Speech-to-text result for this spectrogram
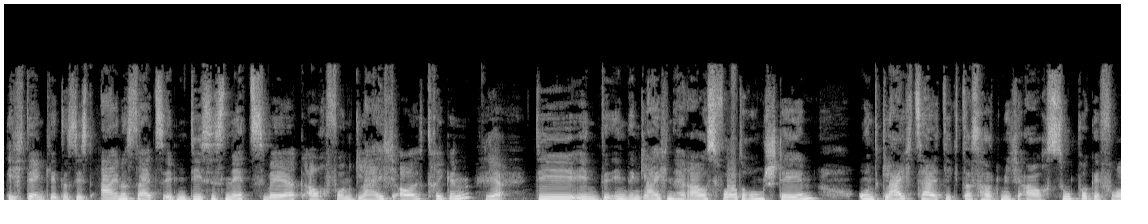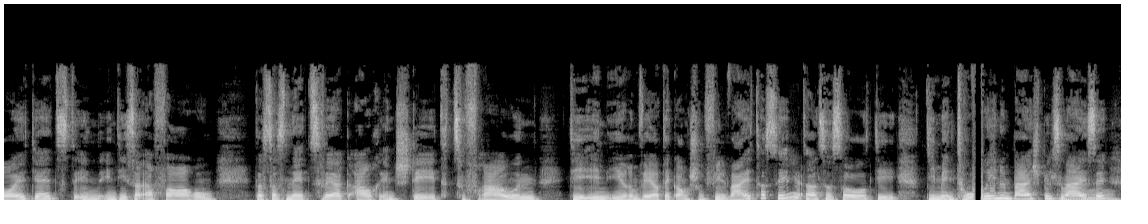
ich denke, das ist einerseits eben dieses Netzwerk auch von Gleichaltrigen, ja. die in, in den gleichen Herausforderungen stehen und gleichzeitig, das hat mich auch super gefreut jetzt in, in dieser Erfahrung, dass das Netzwerk auch entsteht zu Frauen, die in ihrem Werdegang schon viel weiter sind. Ja. Also so die, die Mentorinnen beispielsweise, mhm.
